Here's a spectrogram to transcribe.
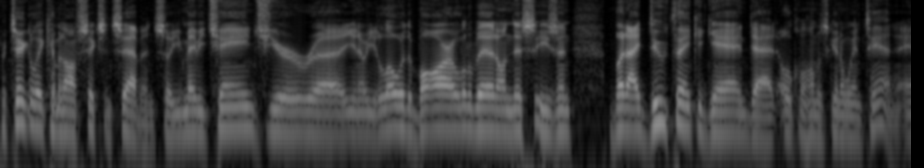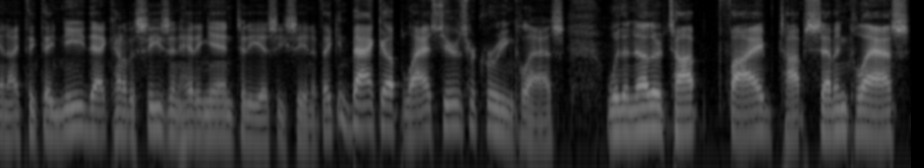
particularly coming off six and seven. So you maybe change your, uh, you know, you lower the bar a little bit on this season. But I do think again that Oklahoma's going to win ten, and I think they need that kind of a season heading into the SEC. And if they can back up last year's recruiting class with another top five, top seven class.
